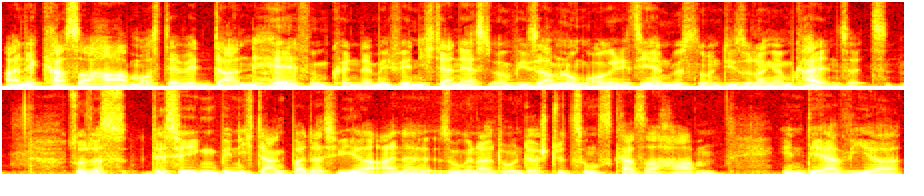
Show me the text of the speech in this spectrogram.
eine Kasse haben, aus der wir dann helfen können, damit wir nicht dann erst irgendwie Sammlungen organisieren müssen und die so lange im Kalten sitzen. So dass, deswegen bin ich dankbar, dass wir eine sogenannte Unterstützungskasse haben, in der wir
